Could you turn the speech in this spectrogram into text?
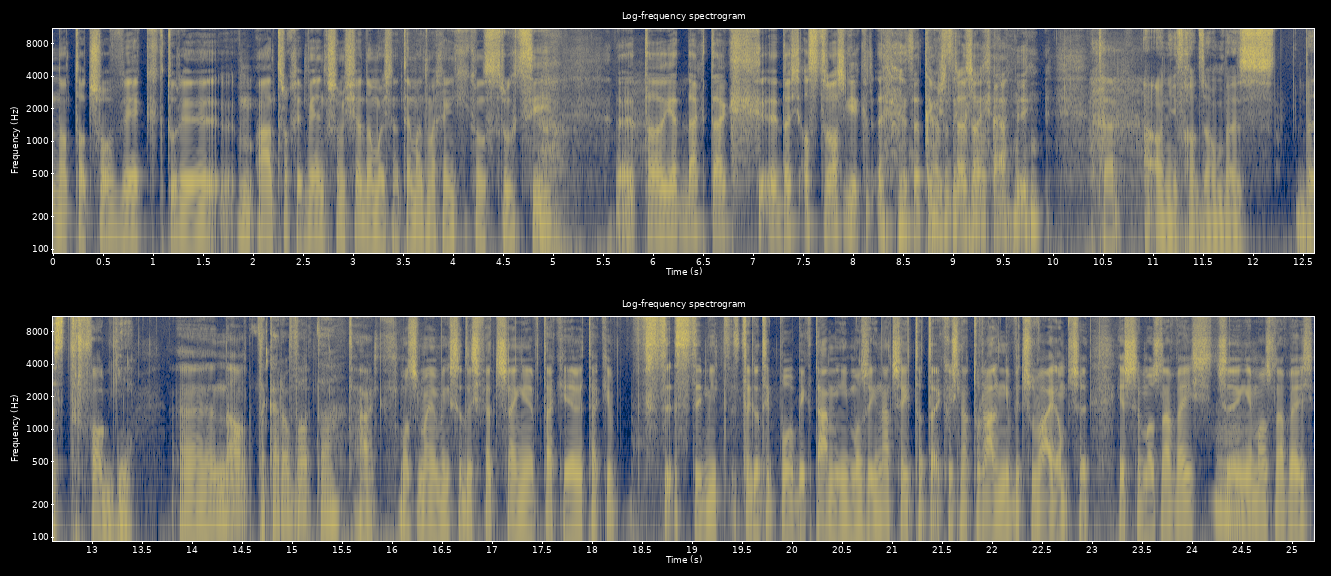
no to człowiek, który ma trochę większą świadomość na temat mechaniki konstrukcji, to jednak tak dość ostrożnie za tymi Każdy strażakami. Tak. A oni wchodzą bez, bez trwogi. E, No, Taka robota. tak. Może mają większe doświadczenie w takie, takie z, z, tymi, z tego typu obiektami i może inaczej to, to jakoś naturalnie wyczuwają, czy jeszcze można wejść, czy Mm. nie można wejść.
